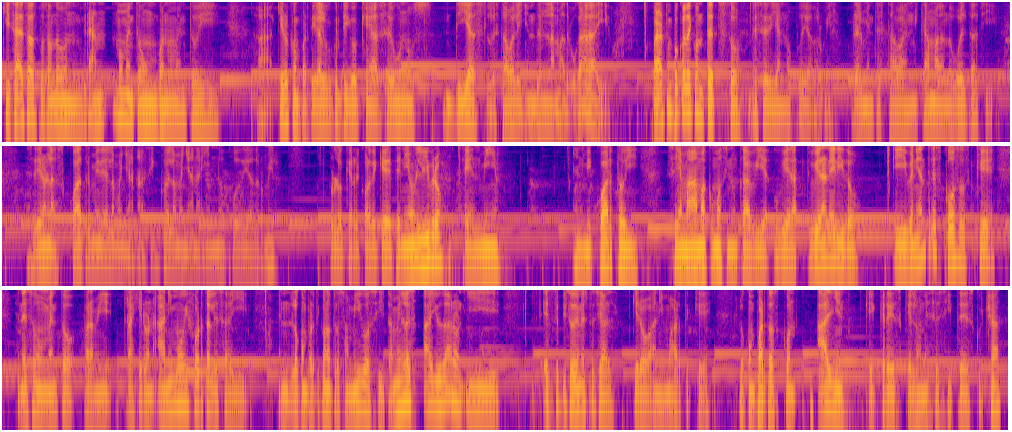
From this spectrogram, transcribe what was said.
Quizás estás pasando un gran momento, un buen momento y uh, quiero compartir algo contigo que hace unos días lo estaba leyendo en la madrugada y para darte un poco de contexto, ese día no podía dormir. Realmente estaba en mi cama dando vueltas y se dieron las 4 y media de la mañana, 5 de la mañana y no podía dormir. Por lo que recordé que tenía un libro en mi, en mi cuarto y se llamaba Ama como si nunca hubiera, te hubieran herido. Y venían tres cosas que en ese momento para mí trajeron ánimo y fortaleza y lo compartí con otros amigos y también les ayudaron. Y este episodio en especial quiero animarte que lo compartas con alguien que crees que lo necesite escuchar.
